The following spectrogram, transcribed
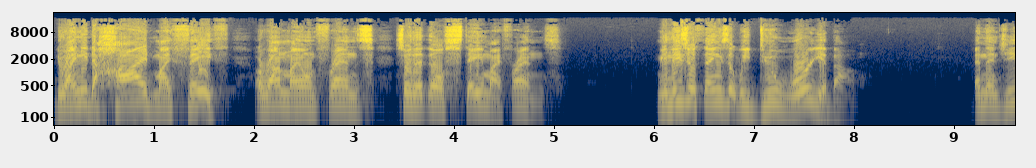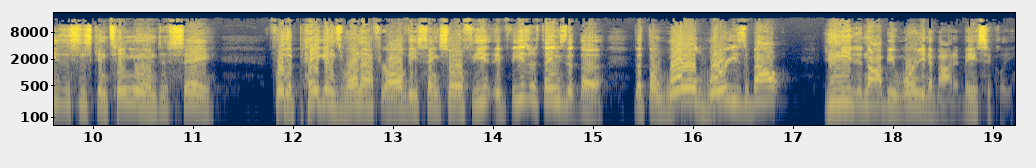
Do I need to hide my faith around my own friends so that they'll stay my friends? I mean, these are things that we do worry about. And then Jesus is continuing to say, for the pagans run after all these things. So if, these, if these are things that the, that the world worries about, you need to not be worrying about it, basically.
